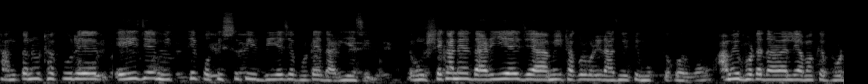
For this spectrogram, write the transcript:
শান্তনু ঠাকুরের এই যে মিথ্যে প্রতিশ্রুতি দিয়ে যে ভোটে দাঁড়িয়েছিল এবং সেখানে দাঁড়িয়ে যে আমি ঠাকুরবাড়ি রাজনীতি মুক্ত করব, আমি ভোটে দাঁড়ালে আমাকে ভোট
